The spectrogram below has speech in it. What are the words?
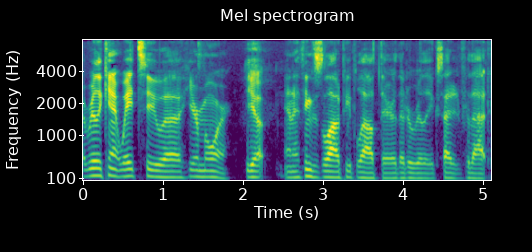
I really can't wait to uh, hear more. Yep. And I think there's a lot of people out there that are really excited for that.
